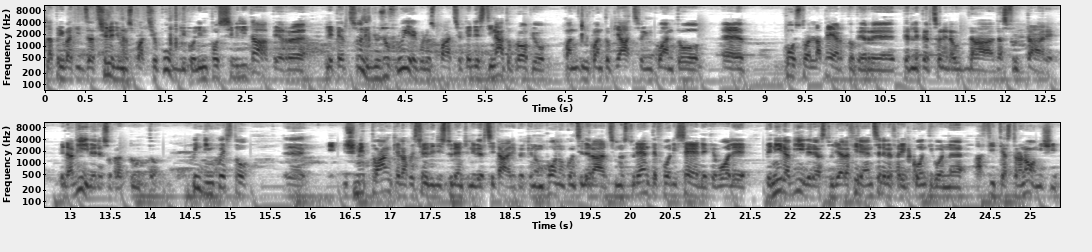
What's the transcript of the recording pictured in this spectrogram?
la privatizzazione di uno spazio pubblico, l'impossibilità per le persone di usufruire quello spazio che è destinato proprio in quanto piazzo, in quanto eh, posto all'aperto per, per le persone da, da, da, sfruttare e da vivere soprattutto. Quindi in questo eh, ci metto anche la questione degli studenti universitari, perché non può non considerarsi uno studente fuori sede che vuole venire a vivere, a studiare a Firenze, deve fare i conti con affitti astronomici,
